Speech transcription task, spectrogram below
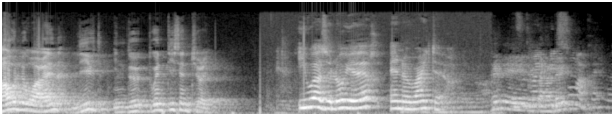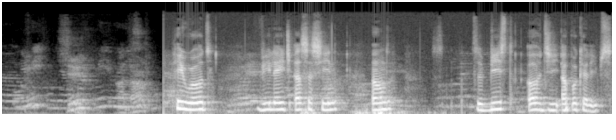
Raoul de Warren lived in the 20th century. He was a lawyer and a writer. He wrote Village Assassin and The Beast of the Apocalypse.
